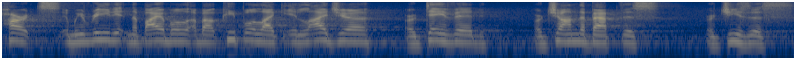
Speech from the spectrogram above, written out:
hearts. And we read it in the Bible about people like Elijah or David or John the Baptist or Jesus.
